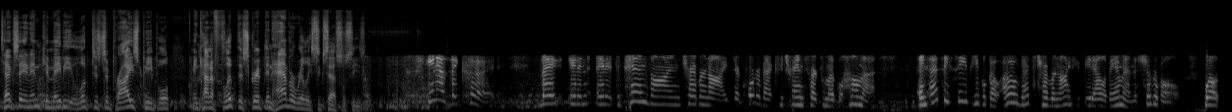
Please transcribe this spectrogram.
Texas A&M can maybe look to surprise people and kind of flip the script and have a really successful season? You know, they could. They it it, it depends on Trevor Knight, their quarterback who transferred from Oklahoma. And SEC people go, oh, that's Trevor Knight who beat Alabama in the Sugar Bowl. Well,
